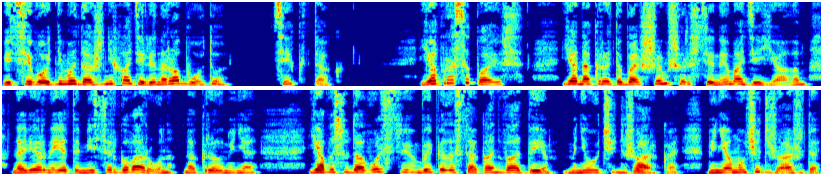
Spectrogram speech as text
ведь сегодня мы даже не ходили на работу. Тик-так. Я просыпаюсь. Я накрыта большим шерстяным одеялом. Наверное, это мистер Говорун накрыл меня. Я бы с удовольствием выпила стакан воды. Мне очень жарко. Меня мучит жажда.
